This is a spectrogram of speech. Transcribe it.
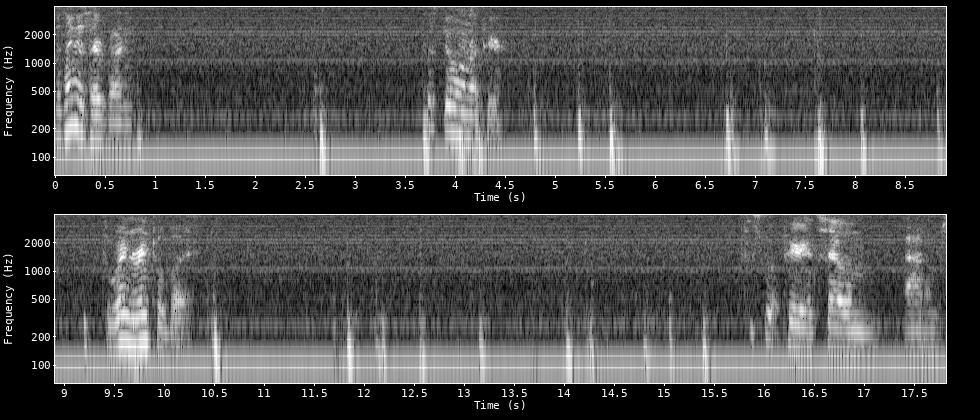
I think that's everybody. Let's go on up here. So we're in Rentelbud. Let's go up here and sell them items.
